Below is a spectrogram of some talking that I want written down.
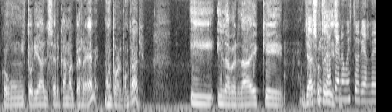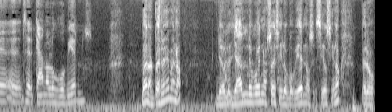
con un historial cercano al PRM muy por el contrario. Y, y la verdad es que ya eso te dice. tiene un historial de, cercano a los gobiernos. Bueno al PRM no yo ya le voy, no sé si los gobiernos, sí o si no, pero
